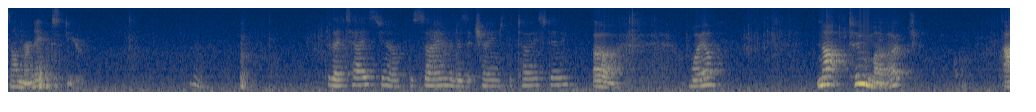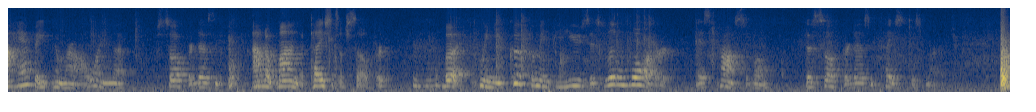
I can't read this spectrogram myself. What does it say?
summer next year. Do they taste, you know, the same, or does it change the taste any? Uh, well, not too much. I have eaten them raw, and the sulfur doesn't. I don't mind the taste of sulfur, Mm-hmm. but when you cook them, if you use as little water as possible, the sulfur doesn't taste as much.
